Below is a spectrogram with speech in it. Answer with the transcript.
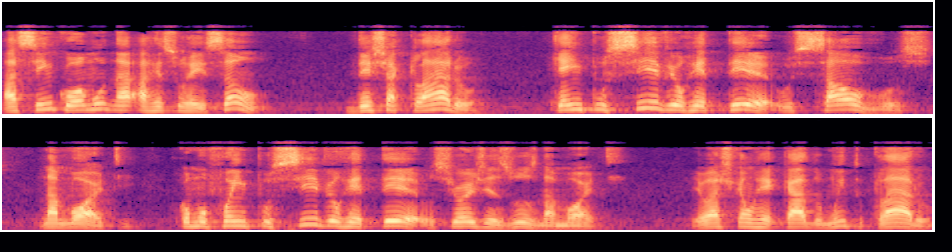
Assim como na, a ressurreição deixa claro que é impossível reter os salvos na morte, como foi impossível reter o Senhor Jesus na morte. Eu acho que é um recado muito claro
